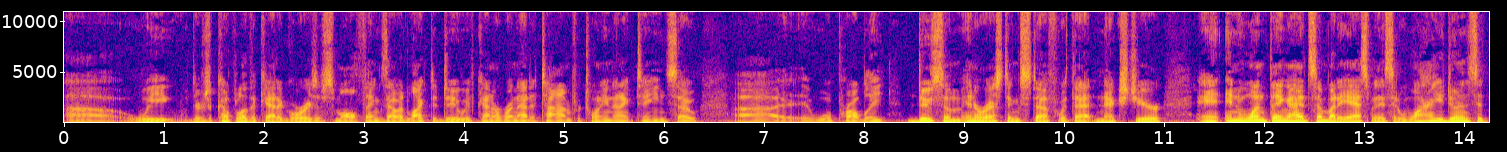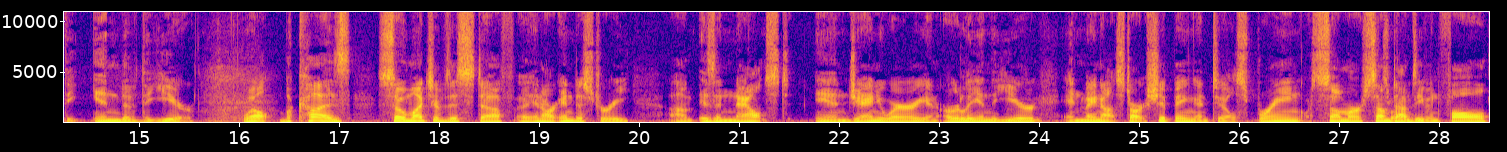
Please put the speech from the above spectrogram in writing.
uh, we there's a couple other categories of small things I would like to do. We've kind of run out of time for 2019, so uh, we'll probably do some interesting stuff with that next year. And, and one thing I had somebody ask me, they said, "Why are you doing this at the end of the year?" Well, because so much of this stuff in our industry um, is announced in January and early in the year Mm-hmm. and may not start shipping until spring or summer, sometimes even fall.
